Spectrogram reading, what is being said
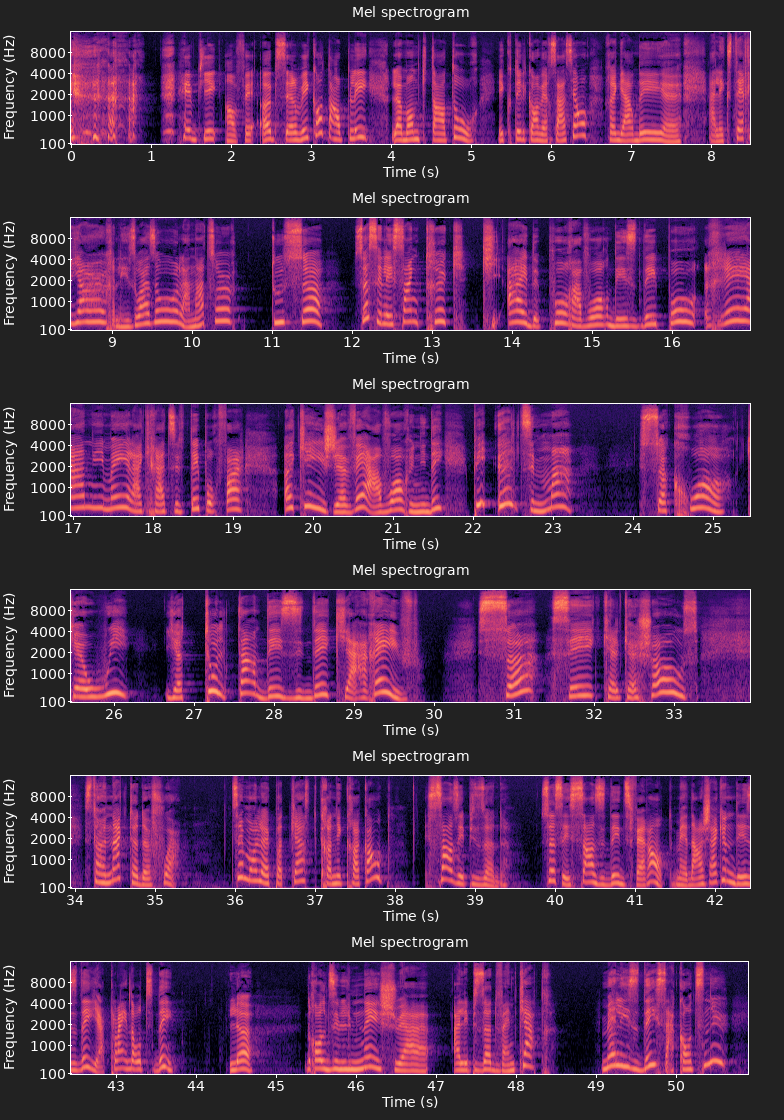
Et puis, en fait, observer, contempler le monde qui t'entoure, écouter les conversations, regarder euh, à l'extérieur, les oiseaux, la nature, tout ça. Ça, c'est les cinq trucs qui aident pour avoir des idées, pour réanimer la créativité, pour faire OK, je vais avoir une idée. Puis, ultimement, se croire que oui, il y a tout le temps des idées qui arrivent ça, c'est quelque chose, c'est un acte de foi. Tu sais, moi, le podcast Chronique Croquante, 100 épisodes. Ça, c'est 100 idées différentes, mais dans chacune des idées, il y a plein d'autres idées. Là, drôle d'illuminer, je suis à, à l'épisode 24. Mais les idées, ça continue.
